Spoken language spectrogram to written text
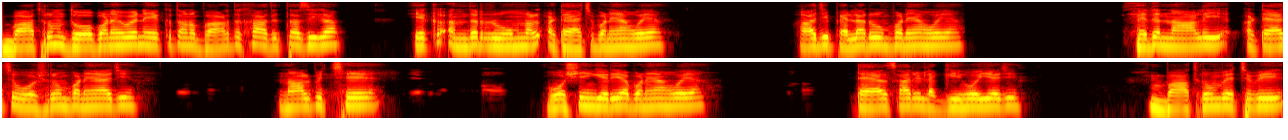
ਬਾਥਰੂਮ ਦੋ ਬਣੇ ਹੋਏ ਨੇ, ਇੱਕ ਤੁਹਾਨੂੰ ਬਾਹਰ ਦਿਖਾ ਦਿੱਤਾ ਸੀਗਾ, ਇੱਕ ਅੰਦਰ ਰੂਮ ਨਾਲ ਅਟੈਚ ਬਣਿਆ ਹੋਇਆ। ਆ ਜੀ ਪਹਿਲਾ ਰੂਮ ਬਣਿਆ ਹੋਇਆ। ਇਹਦੇ ਨਾਲ ਹੀ ਅਟੈਚ ਵਾਸ਼ਰੂਮ ਬਣਿਆ ਹੈ ਜੀ। ਨਾਲ ਪਿੱਛੇ ਵਾਸ਼ਿੰਗ ਏਰੀਆ ਬਣਿਆ ਹੋਇਆ। ਟਾਇਲ ਸਾਰੀ ਲੱਗੀ ਹੋਈ ਹੈ ਜੀ। ਬਾਥਰੂਮ ਵਿੱਚ ਵੀ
